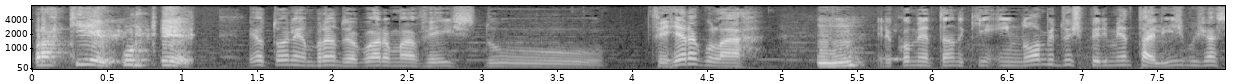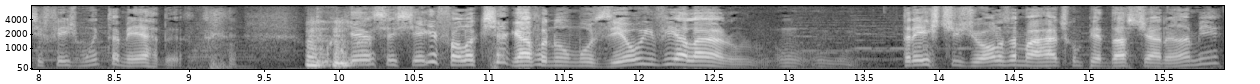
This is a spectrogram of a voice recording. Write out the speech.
Para quê? Por quê? Eu estou lembrando agora uma vez do Ferreira Goulart. Uhum. Ele comentando que em nome do experimentalismo já se fez muita merda. Porque você chega e falou que chegava no museu e via lá um, um, três tijolos amarrados com um pedaço de arame,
